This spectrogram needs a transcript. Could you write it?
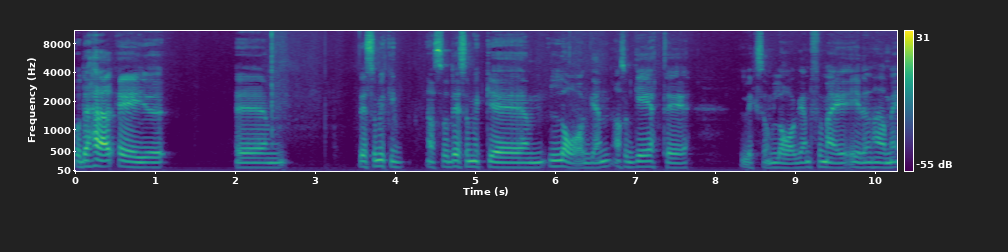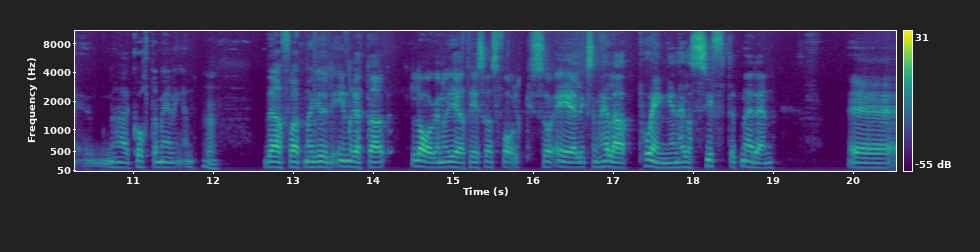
Och det här är ju, ehm, det är så mycket, alltså det är så mycket ehm, lagen, alltså GT, liksom lagen för mig i den här, den här korta meningen. Mm. Därför att när Gud inrättar lagen och ger till Israels folk så är liksom hela poängen, hela syftet med den, eh,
